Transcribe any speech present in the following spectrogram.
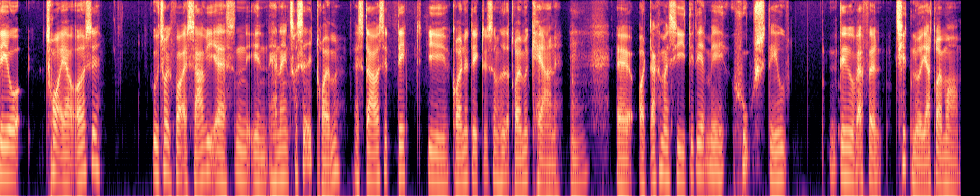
det er jo, tror jeg også, udtryk for, at Savi er sådan en, han er interesseret i drømme. Altså, der er også et digt i Grønne Digte, som hedder Drømmekerne. Mm. Øh, og der kan man sige, det der med hus, det er jo, det er jo i hvert fald tit noget, jeg drømmer om.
